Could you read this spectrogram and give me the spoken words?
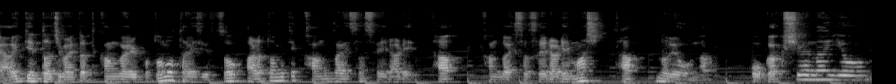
相手の立場に立って考えることの大切を改めて考えさせられた、考えさせられましたのようなこう学習内容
